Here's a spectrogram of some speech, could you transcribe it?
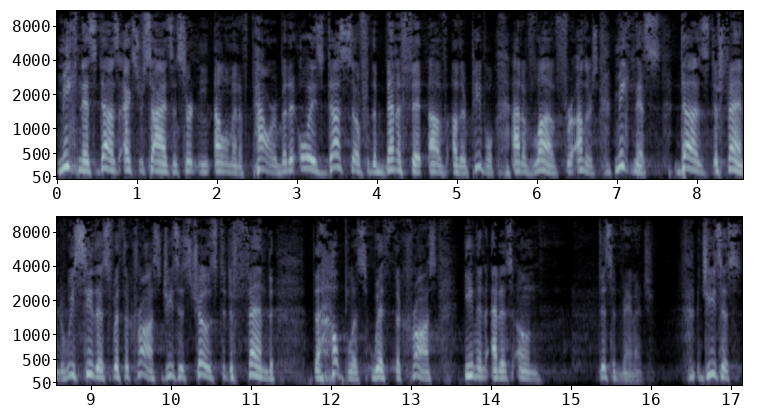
meekness does exercise a certain element of power, but it always does so for the benefit of other people, out of love for others. Meekness does defend. We see this with the cross. Jesus chose to defend the helpless with the cross, even at his own disadvantage. Jesus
